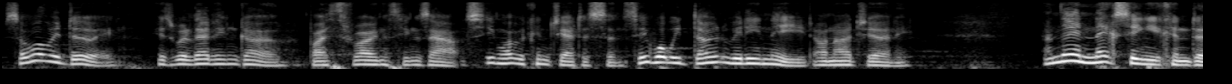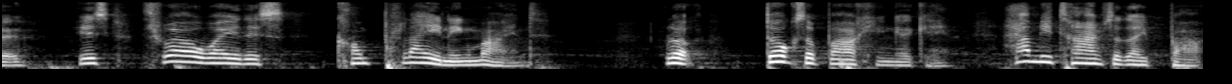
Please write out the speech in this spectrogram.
So, what we're doing is we're letting go by throwing things out, seeing what we can jettison, see what we don't really need on our journey. And then, next thing you can do is throw away this complaining mind. Look, dogs are barking again. How many times do they bark?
